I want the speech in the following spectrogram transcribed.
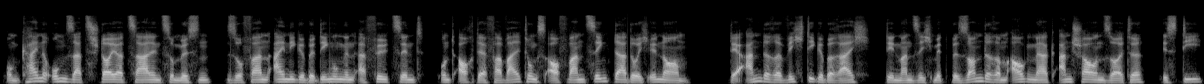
um keine Umsatzsteuer zahlen zu müssen, sofern einige Bedingungen erfüllt sind, und auch der Verwaltungsaufwand sinkt dadurch enorm. Der andere wichtige Bereich, den man sich mit besonderem Augenmerk anschauen sollte, ist die,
